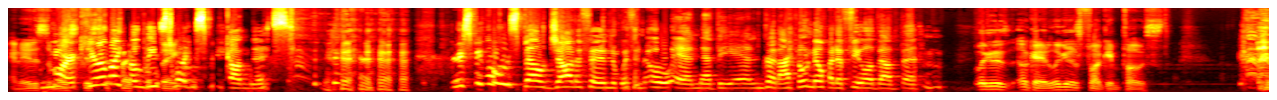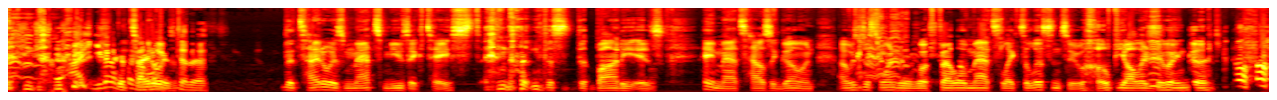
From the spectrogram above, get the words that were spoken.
and it is the Mark, most you're like the least thing. one to speak on this. There's people who spell Jonathan with an O N at the end, and I don't know how to feel about them. Look at this. Okay, look at this fucking post. You gotta The send title is- to this. the title is Matt's music taste, and the, the, the body is, "Hey Matt's, how's it going? I was just wondering what fellow Matts like to listen to. Hope y'all are doing good." Oh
